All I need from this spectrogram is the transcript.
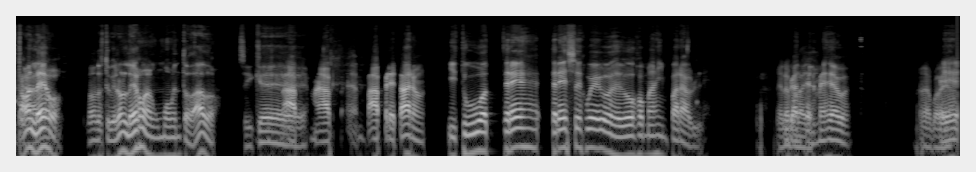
estaban Claro. lejos, donde estuvieron lejos en un momento dado. Así que, ap- apretaron y tuvo tres, 13 juegos de dos o más imparables para durante el mes de agosto. Es,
